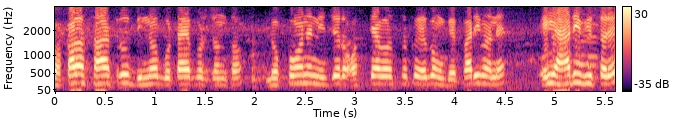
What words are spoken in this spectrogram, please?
ସକାଳ ସାତରୁ ଦିନ ଗୋଟାଏ ପର୍ଯ୍ୟନ୍ତ ଲୋକମାନେ ନିଜର ଅତ୍ୟାବଶ୍ୟକ ଏବଂ ବେପାରୀମାନେ ଏହି ଆରି ଭିତରେ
